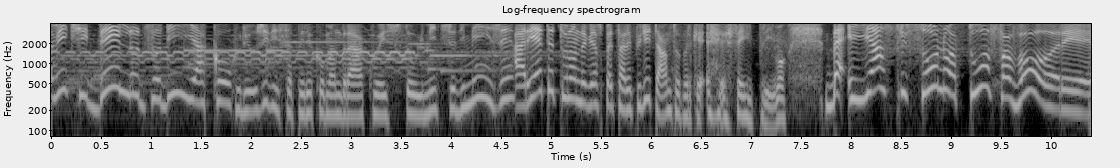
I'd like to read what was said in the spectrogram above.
Amici dello Zodiaco! Curiosi di sapere come andrà questo inizio di mese? Ariete, tu non devi aspettare più di tanto perché eh, sei il primo. Beh, gli astri sono a tuo favore!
